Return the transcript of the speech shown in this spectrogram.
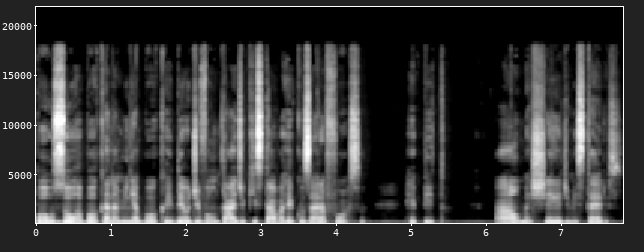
pousou a boca na minha boca e deu de vontade o que estava a recusar à força. Repito, a alma é cheia de mistérios.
